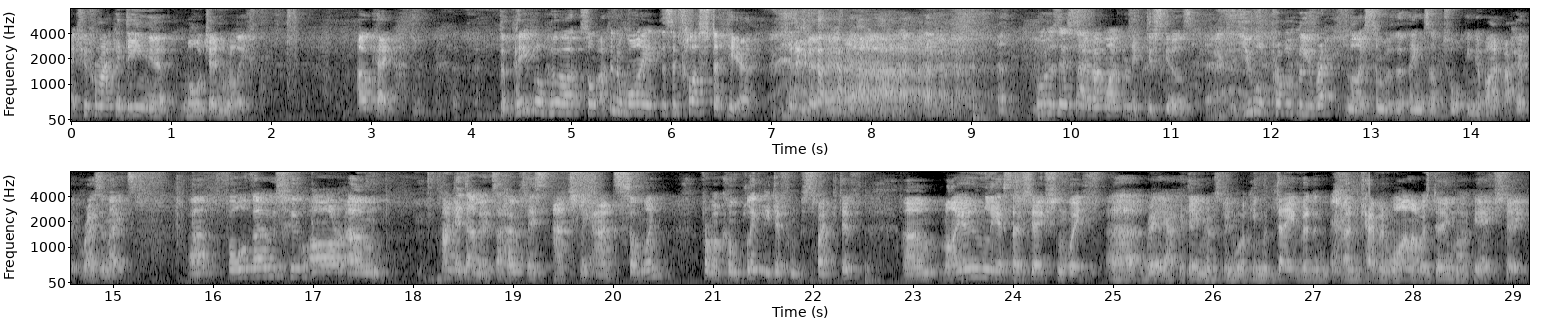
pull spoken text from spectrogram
if you're from academia more generally? Okay. The people who are sort of, I don't know why there's a cluster here. what does this say about my predictive skills? You will probably recognise some of the things I'm talking about. I hope it resonates. Uh, for those who are um, academics, I hope this actually adds something from a completely different perspective. Um, my only association with uh, really academia has been working with David and, and Kevin while I was doing my PhD.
